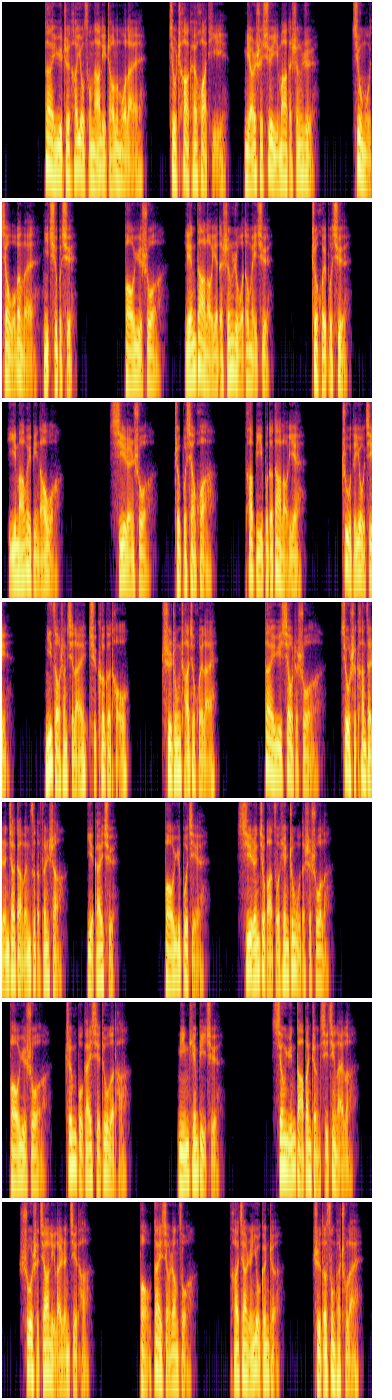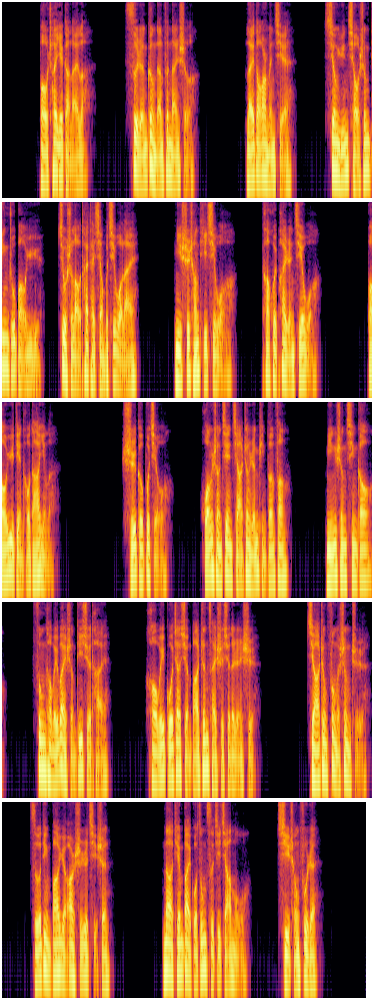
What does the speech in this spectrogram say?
黛玉知他又从哪里着了魔来，就岔开话题：“明儿是薛姨妈的生日，舅母叫我问问你去不去。”宝玉说：“连大老爷的生日我都没去，这回不去，姨妈未必恼我。”袭人说：“这不像话，他比不得大老爷，住的又近，你早上起来去磕个头，吃中茶就回来。”黛玉笑着说：“就是看在人家赶蚊子的分上，也该去。”宝玉不解，袭人就把昨天中午的事说了。宝玉说：“真不该谢丢了他，明天必去。”湘云打扮整齐进来了，说是家里来人接他。宝黛想让座，他家人又跟着，只得送他出来。宝钗也赶来了，四人更难分难舍。来到二门前，湘云悄声叮嘱宝玉：“就是老太太想不起我来，你时常提起我，她会派人接我。”宝玉点头答应了。时隔不久，皇上见贾政人品端方，名声清高，封他为外省低学台，好为国家选拔真才实学的人士。贾政奉了圣旨，择定八月二十日起身。那天拜过宗祠祭贾母。启程赴任，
